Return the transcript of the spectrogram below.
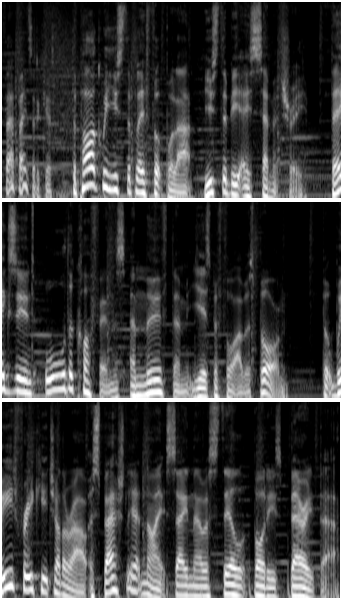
fair play to the kid. The park we used to play football at used to be a cemetery. They exhumed all the coffins and moved them years before I was born. But we'd freak each other out, especially at night, saying there were still bodies buried there.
